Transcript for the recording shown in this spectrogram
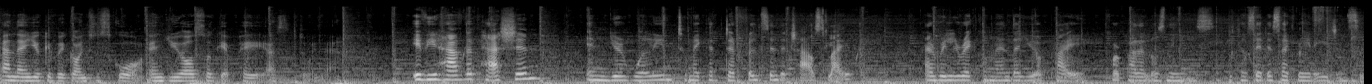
and then you could be going to school and you also get paid as doing that. If you have the passion and you're willing to make a difference in the child's life, I really recommend that you apply for Para los Niños because it is a great agency.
